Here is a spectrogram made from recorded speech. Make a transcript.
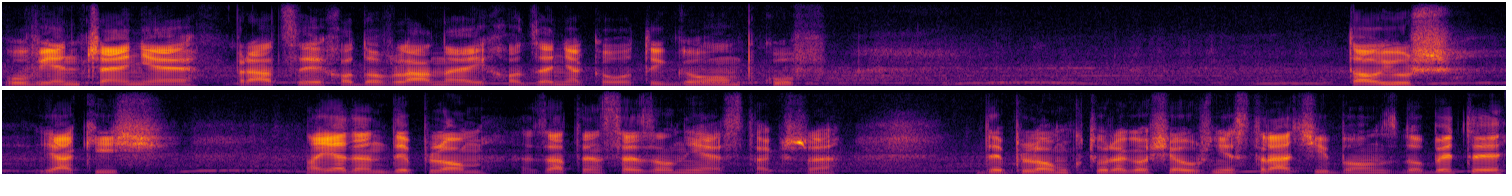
uwieńczenie pracy hodowlanej, chodzenia koło tych gołąbków. To już jakiś, no jeden dyplom za ten sezon jest, także dyplom, którego się już nie straci, bo on zdobyty.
